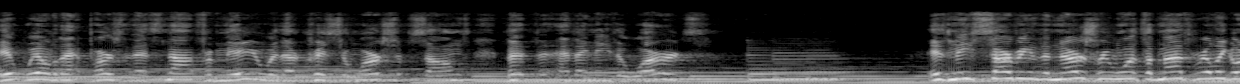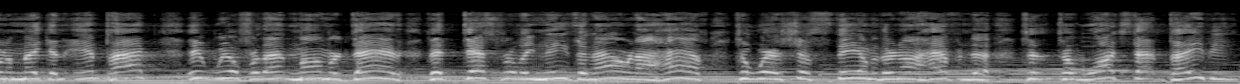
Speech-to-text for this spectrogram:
It will to that person that's not familiar with our Christian worship songs, but and they need the words. Is me serving in the nursery once a month really going to make an impact? It will for that mom or dad that desperately needs an hour and a half to where it's just them and they're not having to, to, to watch that baby.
